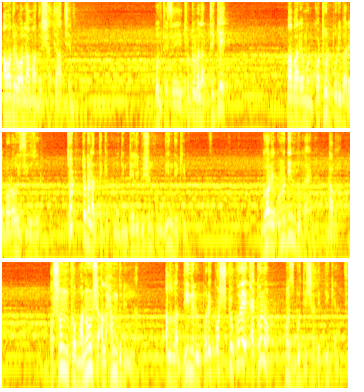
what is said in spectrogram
আমাদের ওয়ালা আমাদের সাথে আছেন। বলতেছে ছোটবেলার থেকে বাবার এমন কঠোর পরিবারে বড় হয়েছি হুজুর। ছোট্টবেলার থেকে কোনোদিন টেলিভিশন কোনোদিন দেখিনি। ঘরে কোনোদিন ঢুকায় না বাবা। অসংখ্য মানুষ, আলহামদুলিল্লাহ, আল্লাহ দিনের উপরে কষ্ট করে এখনও মজবুতির সাথে টিকে আছে।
